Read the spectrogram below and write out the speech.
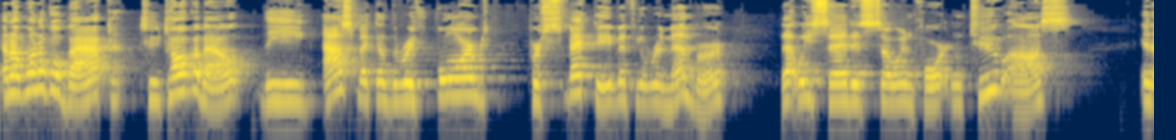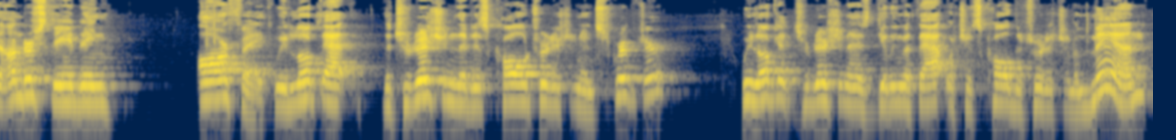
And I want to go back to talk about the aspect of the Reformed perspective, if you'll remember, that we said is so important to us in understanding our faith. We looked at the tradition that is called tradition in Scripture we look at tradition as dealing with that which is called the tradition of men.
